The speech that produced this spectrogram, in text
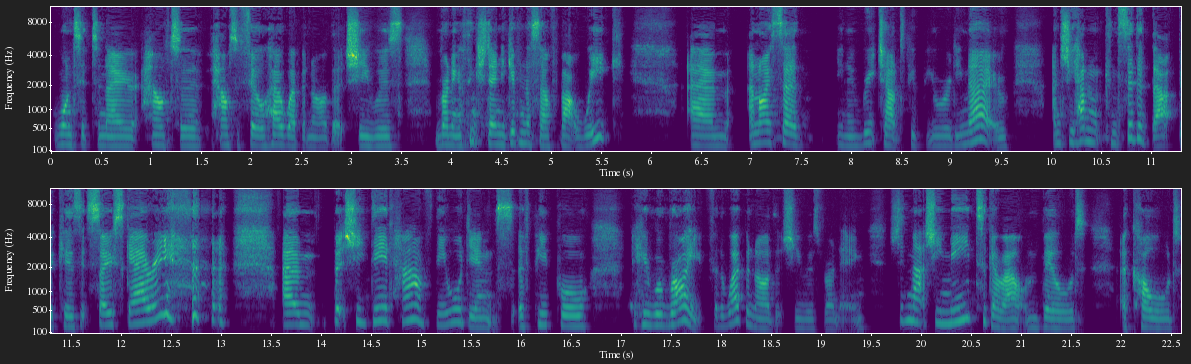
wanted to know how to how to fill her webinar that she was running. I think she'd only given herself about a week, um, and I said, you know, reach out to people you already know, and she hadn't considered that because it's so scary. Um, but she did have the audience of people who were right for the webinar that she was running. She didn't actually need to go out and build a cold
